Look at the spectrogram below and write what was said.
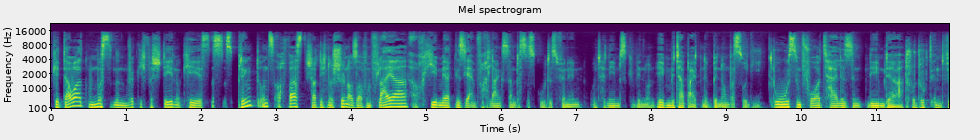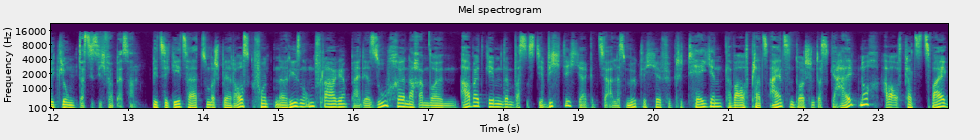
gedauert. Man musste dann wirklich verstehen, okay, es, es, es bringt uns auch was. Schaut nicht nur schön aus auf dem Flyer, auch hier merken sie einfach langsam, dass das gut ist für den Unternehmensgewinn und eben Mitarbeitendenbindung, was so die großen Vorteile sind neben der Produktentwicklung, dass sie sich verbessern. BCG hat zum Beispiel herausgefunden, eine Riesenumfrage bei der Suche nach einem neuen Arbeitgebenden, was ist dir wichtig? Ja, gibt's ja alles Mögliche für Kriterien. Da war auf Platz eins in Deutschland das Gehalt noch, aber auf Platz zwei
